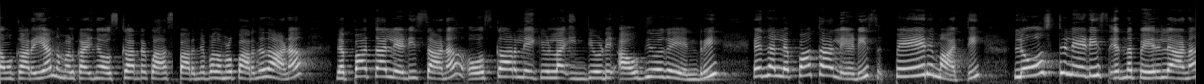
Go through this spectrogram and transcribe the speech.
നമുക്കറിയാം നമ്മൾ കഴിഞ്ഞ ഓസ്കാറിന്റെ ക്ലാസ് പറഞ്ഞപ്പോൾ നമ്മൾ പറഞ്ഞതാണ് ലെപ്പാത്ത ലേഡീസ് ആണ് ഓസ്കാറിലേക്കുള്ള ഇന്ത്യയുടെ ഔദ്യോഗിക എൻട്രി. എന്നാൽ ലപ്പാത്ത ലേഡീസ് പേര് മാറ്റി ലോസ്റ്റ് ലേഡീസ് എന്ന പേരിലാണ്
